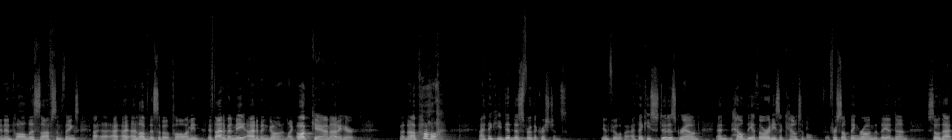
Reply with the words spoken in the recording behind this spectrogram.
And then Paul lists off some things. I, I, I love this about Paul. I mean, if that had been me, I'd have been gone. Like, okay, I'm out of here. But not Paul. I think he did this for the Christians in Philippi. I think he stood his ground and held the authorities accountable for something wrong that they had done so that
